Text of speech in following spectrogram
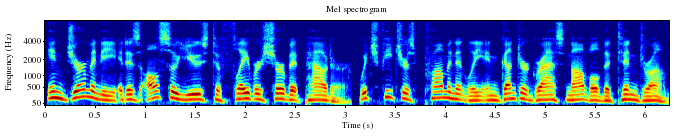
In Germany it is also used to flavor sherbet powder, which features prominently in Gunter Grass novel The Tin Drum.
